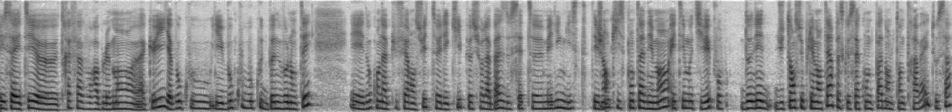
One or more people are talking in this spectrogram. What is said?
Et ça a été euh, très favorablement euh, accueilli. Il y, a beaucoup, il y a eu beaucoup, beaucoup de bonne volonté. Et donc, on a pu faire ensuite l'équipe sur la base de cette mailing list. Des gens qui spontanément étaient motivés pour donner du temps supplémentaire parce que ça compte pas dans le temps de travail, tout ça.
